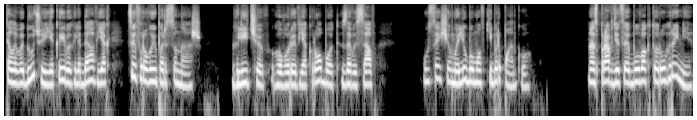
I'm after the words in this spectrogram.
телеведучий, який виглядав як цифровий персонаж. Глічив, говорив як робот, зависав усе, що ми любимо в кіберпанку. Насправді це був актор у гримі,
